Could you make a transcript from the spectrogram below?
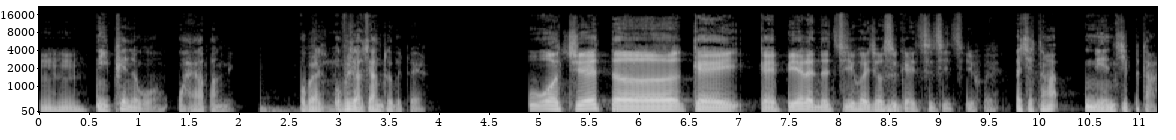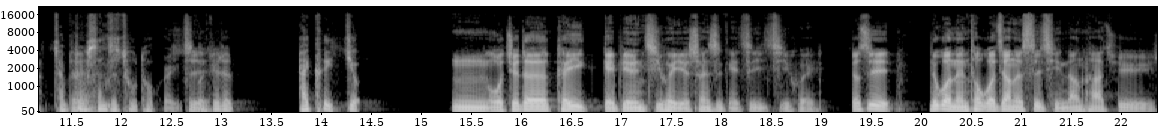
嗯哼。你骗了我，我还要帮你。我不知道，我不知道这样对不对？我觉得给给别人的机会就是给自己机会。而且他年纪不大，差不多三十出头而已，是我觉得还可以救。嗯，我觉得可以给别人机会，也算是给自己机会。就是如果能透过这样的事情让他去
